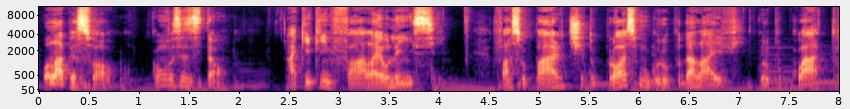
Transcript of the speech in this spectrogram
Olá pessoal, como vocês estão? Aqui quem fala é o Lense. Faço parte do próximo grupo da live, grupo 4,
